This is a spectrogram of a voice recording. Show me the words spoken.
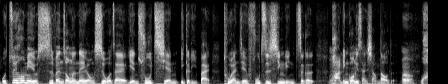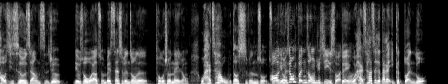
我最后面有十分钟的内容是我在演出前一个礼拜突然间福至心灵，整个啪灵光一闪想到的。嗯，我好几次都是这样子，就。例如说，我要准备三十分钟的脱口秀内容，我还差五到十分钟左右。哦，你们是用分钟去计算？对，我还差这个大概一个段落。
